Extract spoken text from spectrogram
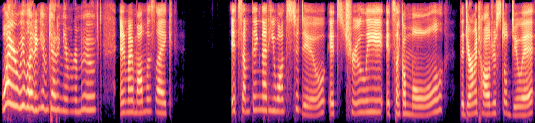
Why are we letting him getting it removed? And my mom was like, it's something that he wants to do. It's truly, it's like a mole. The dermatologist will do it.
